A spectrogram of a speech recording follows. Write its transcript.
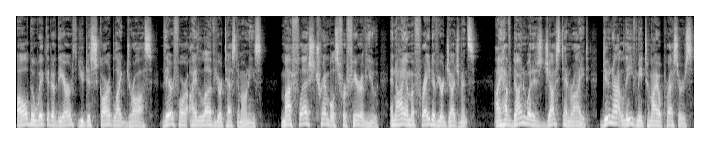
All the wicked of the earth you discard like dross. Therefore I love your testimonies. My flesh trembles for fear of you, and I am afraid of your judgments. I have done what is just and right. Do not leave me to my oppressors.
